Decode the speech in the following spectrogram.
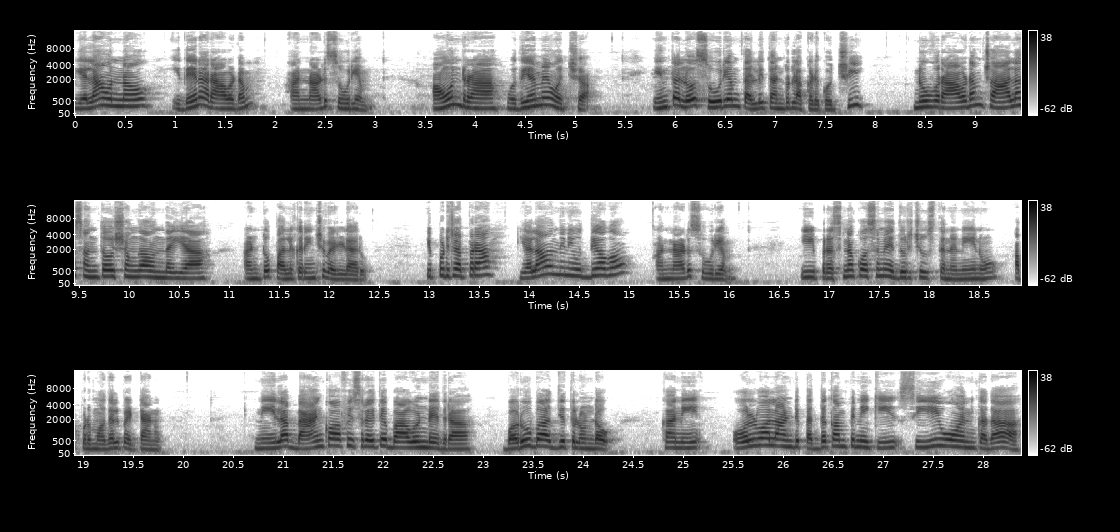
ఎలా ఉన్నావు? ఇదేనా రావడం? అన్నాడు సూర్యం. అవునరా ఉదయమే వచ్చా. ఇంతలో సూర్యం తల్లిదండ్రులు అక్కడికొచ్చి నువ్వు రావడం చాలా సంతోషంగా ఉందయ్యా అంటూ పలకరించి వెళ్ళారు. ఇప్పుడు చెప్పరా ఎలా ఉంది నీ ఉద్యోగం? అన్నాడు సూర్యం. ఈ ప్రశ్న కోసమే ఎదురు చూస్తున్న నేను అప్పుడు మొదలుపెట్టాను. నీలా బ్యాంక్ ఆఫీసర్ అయితే బాగుండేదిరా బరువు బాధ్యతలుండవు. కానీ ఓల్వా లాంటి పెద్ద కంపెనీకి సీఈఓ అని కదా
